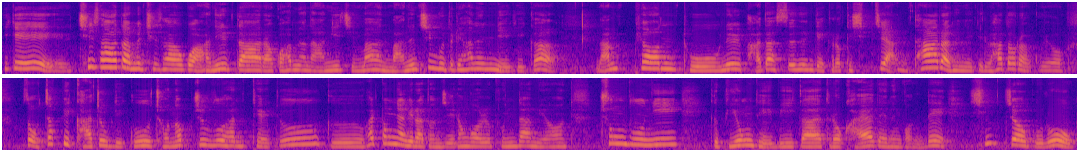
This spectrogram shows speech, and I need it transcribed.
이게 치사하다면 치사하고 아니다라고 하면 아니지만 많은 친구들이 하는 얘기가 남편 돈을 받아 쓰는 게 그렇게 쉽지 않다라는 얘기를 하더라고요. 그래서 어차피 가족이고 전업주부한테도 그 활동량이라든지 이런 걸 본다면 충분히 그 비용 대비가 들어가야 되는 건데 심적으로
